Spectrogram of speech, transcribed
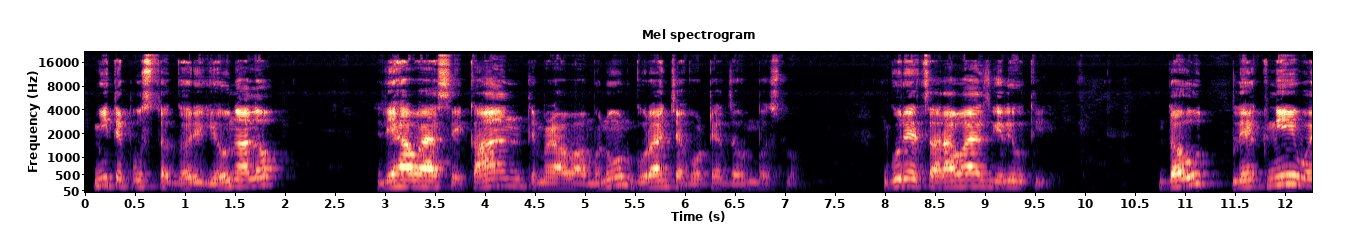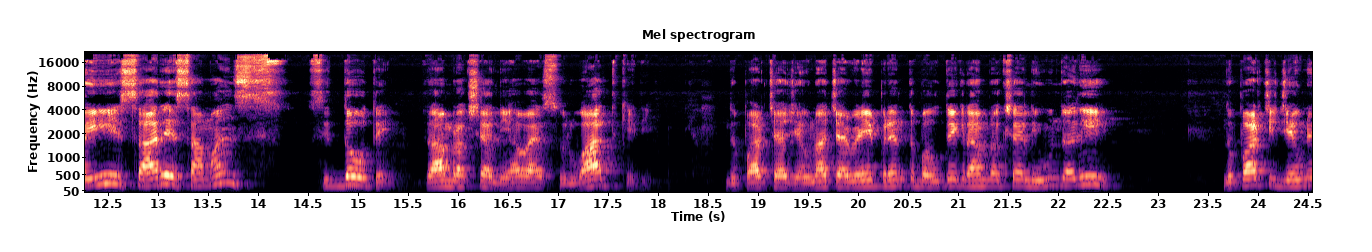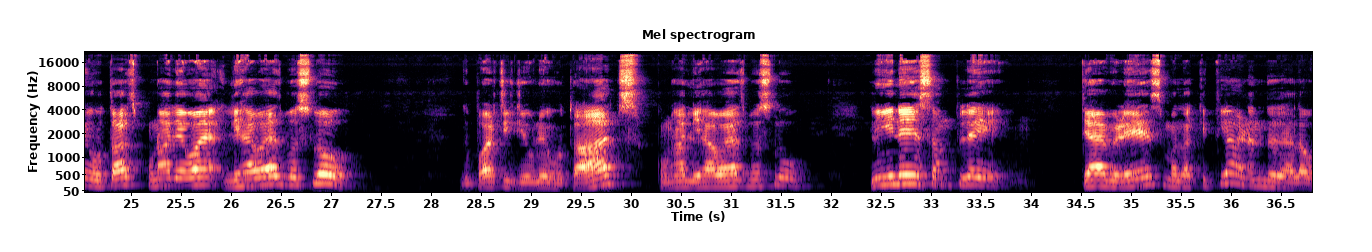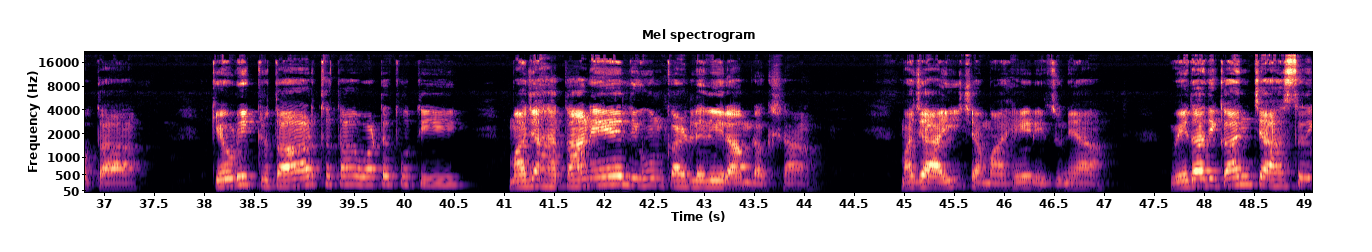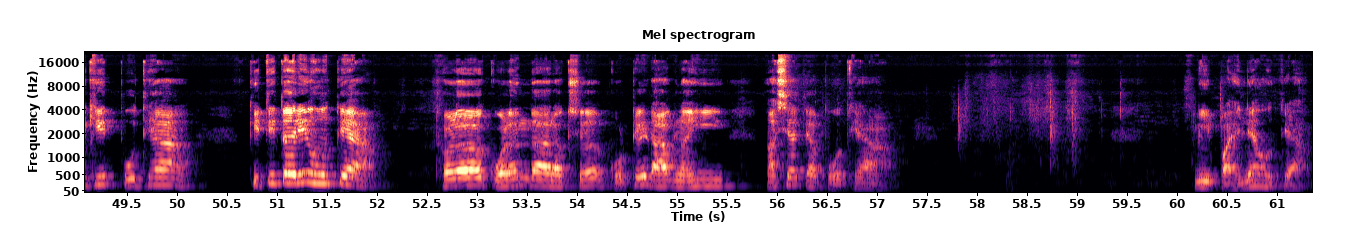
मी ते पुस्तक घरी घेऊन आलो. लिहावयास एकांत मिळावा म्हणून गुरांच्या गोट्यात जाऊन बसलो. गुरे चरावयास गेली होती. दौत लेखणी वही सारे सामान सिद्ध होते. रामरक्षा लिहावयास सुरुवात केली. दुपारच्या जेवणाच्या वेळेपर्यंत बहुतेक रामरक्षा लिहून झाली. दुपारची जेवणे होताच पुन्हा लिहावा लिहावयास बसलो. दुपारची जेवणे होताच पुन्हा लिहावयास बसलो. लिहिणे संपले. त्यावेळेस मला किती आनंद झाला होता. केवढी कृतार्थता वाटत होती. माझ्या हाताने लिहून काढलेली रामरक्षा. माझ्या आईच्या माहेरी जुन्या वेदाधिकांच्या हस्तलिखित पोथ्या कितीतरी होत्या. ठळक वळणदार अक्षर कोठे डाग नाही अशा त्या पोथ्या. मी पाहिल्या होत्या.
